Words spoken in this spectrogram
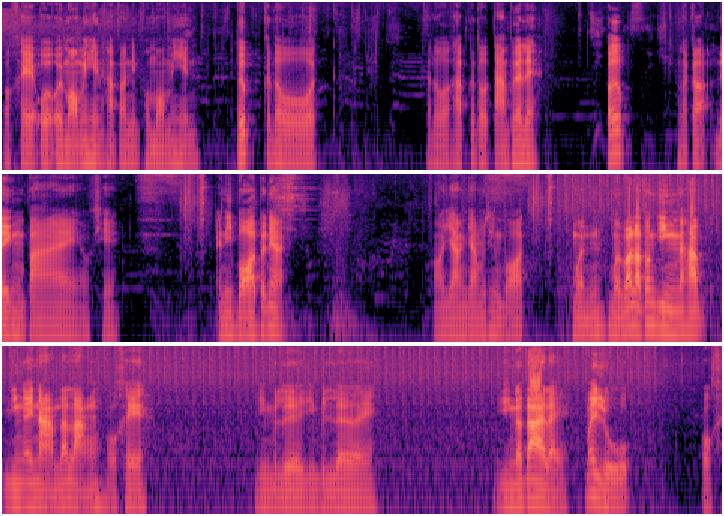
โอเคโอ้ยอยมองไม่เห็นครับ ตอนนี้ผมมองไม่เห็นปึ๊บกระโดด กระโดดครับ กระโดดตามเพื่อนเลยปึ๊บแล้วก็เด้งไปโอเค อันนี้บอสปะเนี่ยอ๋อยังยังไม่ถึงบอสเหมือนเหมือนว่าเราต้องยิงนะครับ ยิงไอ้หนามด้านหลังโอเค ยิงไปเลยยิงไปเลย ยิงแล้วได้อะไรไม่รู้โอเค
